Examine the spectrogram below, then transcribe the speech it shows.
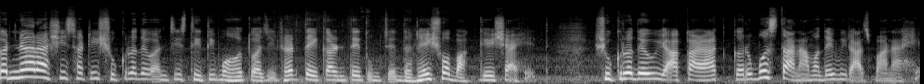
कन्या राशीसाठी शुक्रदेवांची स्थिती महत्त्वाची ठरते कारण ते तुमचे धनेश व भाग्येश आहेत. शुक्रदेव या काळात कर्मस्थानामध्ये विराजमान आहे.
